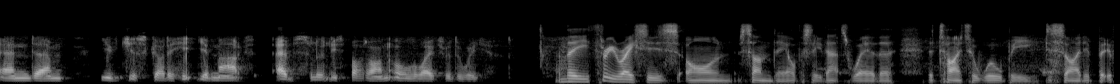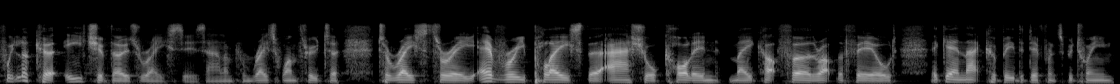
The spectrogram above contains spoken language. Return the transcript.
and um, you've just got to hit your marks absolutely spot on all the way through the weekend. And the three races on Sunday, obviously that's where the, the title will be decided. But if we look at each of those races, Alan, from race one through to, to race three, every place that Ash or Colin make up further up the field, again, that could be the difference between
